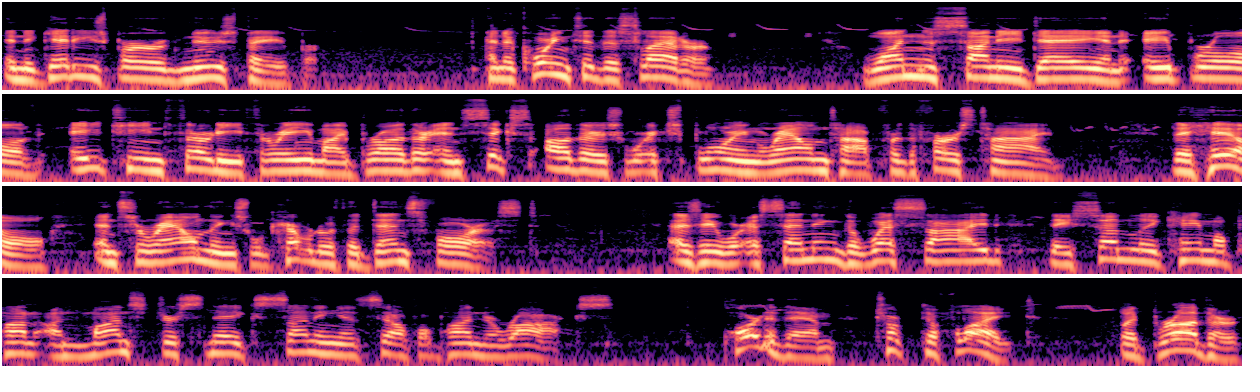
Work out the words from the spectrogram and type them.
in the Gettysburg newspaper. And according to this letter, one sunny day in April of 1833, my brother and six others were exploring Round Top for the first time. The hill and surroundings were covered with a dense forest. As they were ascending the west side, they suddenly came upon a monster snake sunning itself upon the rocks. Part of them took to flight, but brother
